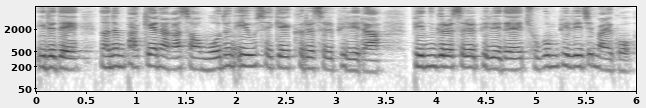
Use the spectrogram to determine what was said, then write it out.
이르되 너는 밖에 나가서 모든 이웃에게 그릇을 빌리라. 빈 그릇을 빌리되 조금 빌리지 말고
